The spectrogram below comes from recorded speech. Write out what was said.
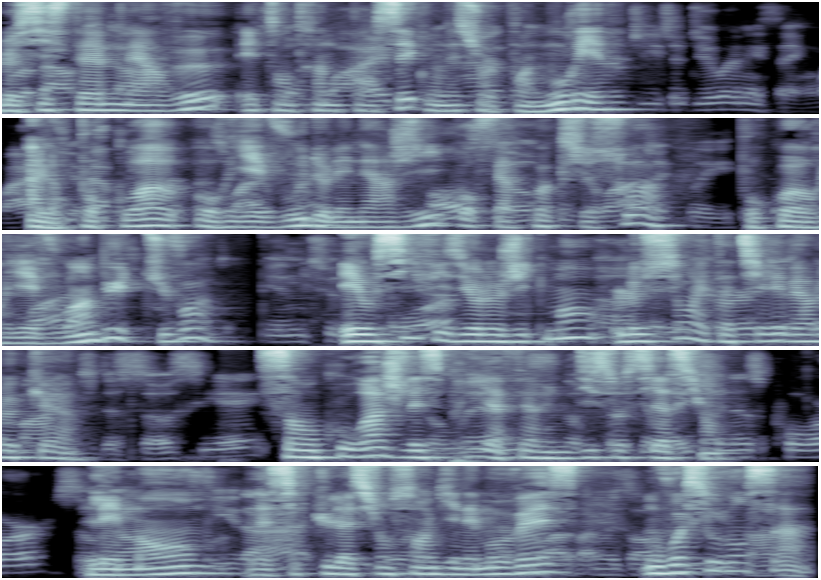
Le système nerveux est en train de penser qu'on est sur le point de mourir. Alors pourquoi auriez-vous de l'énergie pour faire quoi que ce soit? Pourquoi auriez-vous un but, tu vois? Et aussi physiologiquement, le sang est attiré vers le cœur. Ça encourage l'esprit à faire une dissociation. Les membres, la circulation sanguine est mauvaise, on voit souvent ça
